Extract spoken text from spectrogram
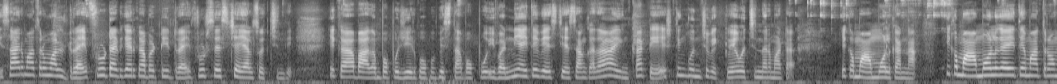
ఈసారి మాత్రం వాళ్ళు డ్రై ఫ్రూట్ అడిగారు కాబట్టి డ్రై ఫ్రూట్స్ వేసి చేయాల్సి వచ్చింది. ఇక బాదం పప్పు జీడిపప్పు పిస్తా పప్పు ఇవన్నీ అయితే వేసి చేసాం కదా ఇంకా టేస్ట్ కొంచెం ఎక్కువే వచ్చిందనమాట. ఇక మామూలు కన్నా. ఇక మామూలుగా అయితే మాత్రం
